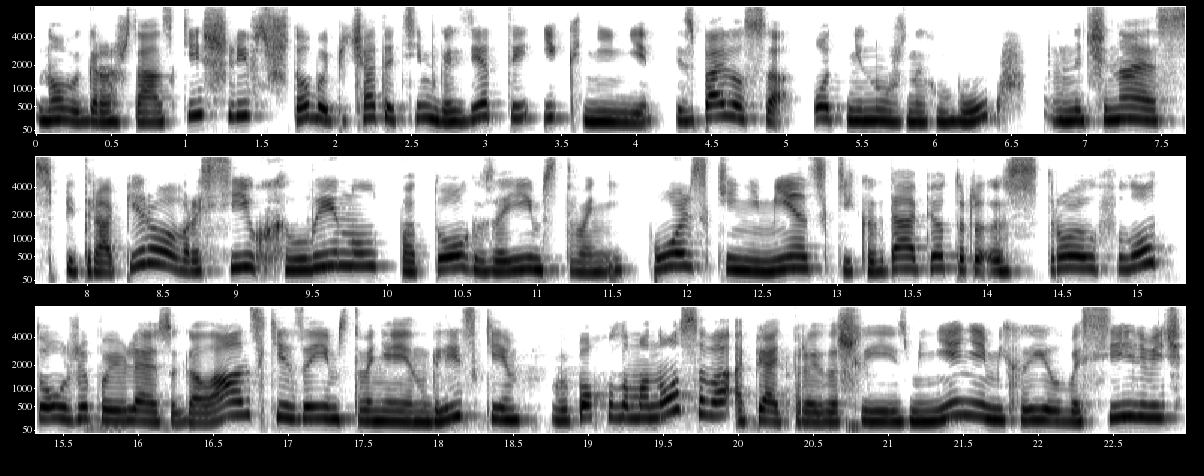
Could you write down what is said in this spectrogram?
новый гражданский шрифт, чтобы печатать им газеты и книги. Избавился от ненужных букв. Начиная с Петра I в Россию хлынул поток заимствований. Польский, немецкий. Когда Петр строил флот, то уже появляются голландские заимствования и английские. В эпоху Ломоносова опять произошли изменения. Михаил Васильевич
